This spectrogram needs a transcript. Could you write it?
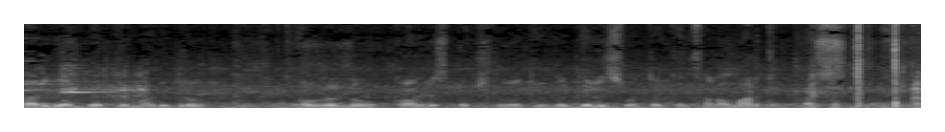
ಯಾರಿಗೆ ಅಭ್ಯರ್ಥಿ ಮಾಡಿದ್ರು ಅವರನ್ನು ಕಾಂಗ್ರೆಸ್ ಪಕ್ಷದ ವತಿಯಿಂದ ಗೆಲ್ಲಿಸುವಂಥ ಕೆಲಸ ನಾವು ಮಾಡ್ತೇವೆ.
